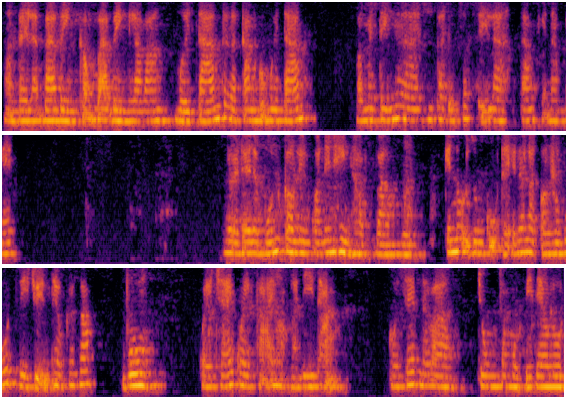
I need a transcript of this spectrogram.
còn đây là 3 bình cộng 3 bình là bằng 18 tức là căn của 18 và máy tính à, chúng ta được xấp xỉ là 8,5 mét. Rồi đây là bốn câu liên quan đến hình học và một cái nội dung cụ thể đó là con robot di chuyển theo các góc vuông quay trái quay phải hoặc là đi thẳng. Cô xếp nó vào chung trong một video luôn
